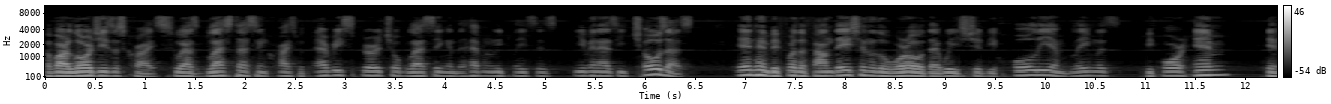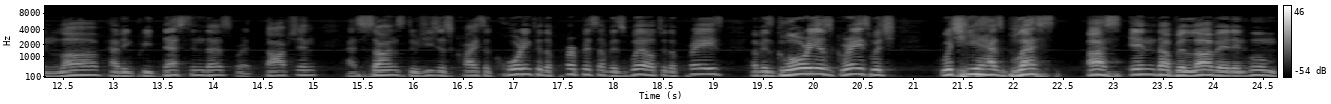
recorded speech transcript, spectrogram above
of our Lord Jesus Christ, who has blessed us in Christ with every spiritual blessing in the heavenly places, even as He chose us in Him before the foundation of the world, that we should be holy and blameless before Him in love, having predestined us for adoption as sons through Jesus Christ, according to the purpose of His will, to the praise of His glorious grace, which, which He has blessed us in the beloved, in whom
